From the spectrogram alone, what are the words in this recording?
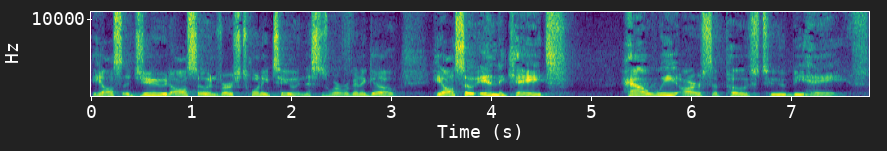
he also, Jude also in verse 22, and this is where we're going to go, he also indicates how we are supposed to behave.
